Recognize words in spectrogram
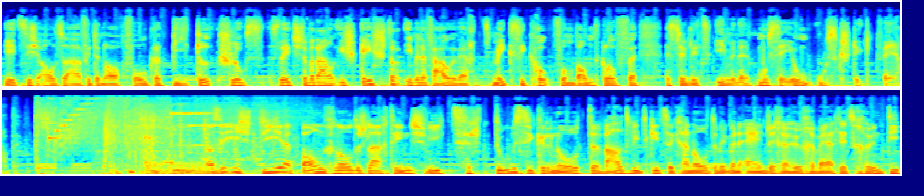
Jetzt ist also auch für den Nachfolger Beetle Schluss. Das letzte Modell ist gestern in einem VW-Werk in Mexiko vom Band gelaufen. Es soll jetzt in einem Museum ausgestellt werden. Also ist die Banknote schlechthin Schweizer Tausigernote. Weltweit gibt es ja keine Note mit einem ähnlichen hohen Wert. Jetzt könnte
